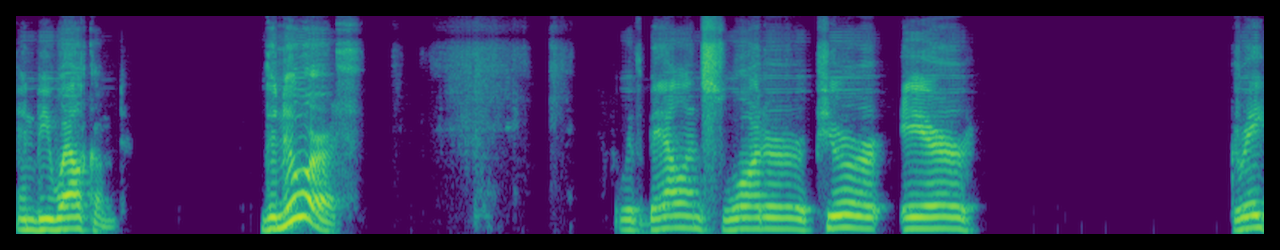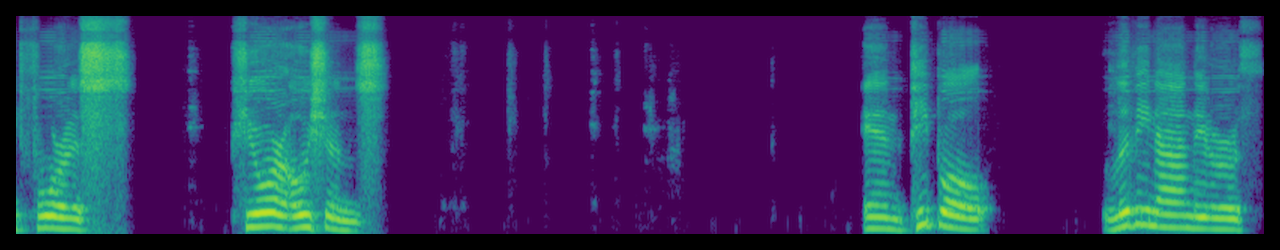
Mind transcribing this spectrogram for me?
and be welcomed. The new earth with balanced water, pure air, great forests, pure oceans, and people living on the earth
